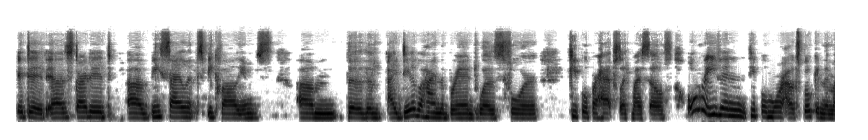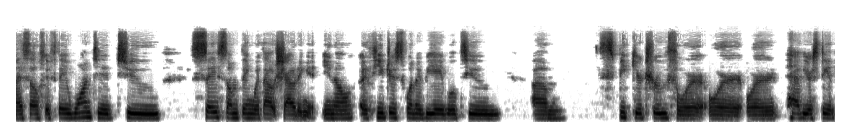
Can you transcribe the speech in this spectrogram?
It did. Uh, it started uh, "Be silent, speak volumes." Um, the the idea behind the brand was for people, perhaps like myself, or even people more outspoken than myself, if they wanted to say something without shouting it. You know, if you just want to be able to um, speak your truth or or or have your stance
